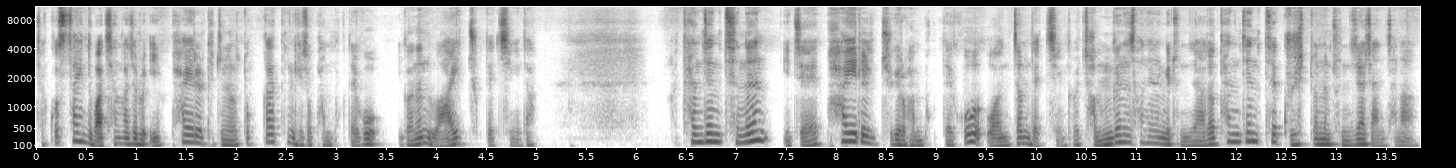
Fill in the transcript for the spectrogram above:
자 코사인도 마찬가지로 2파이를 기준으로 똑같은 계속 반복되고 이거는 y축 대칭이다. 탄젠트는 이제 파이를 주기로 반복되고 원점 대칭, 그 점근선이라는 게 존재하죠. 탄젠트 90도는 존재하지 않잖아.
